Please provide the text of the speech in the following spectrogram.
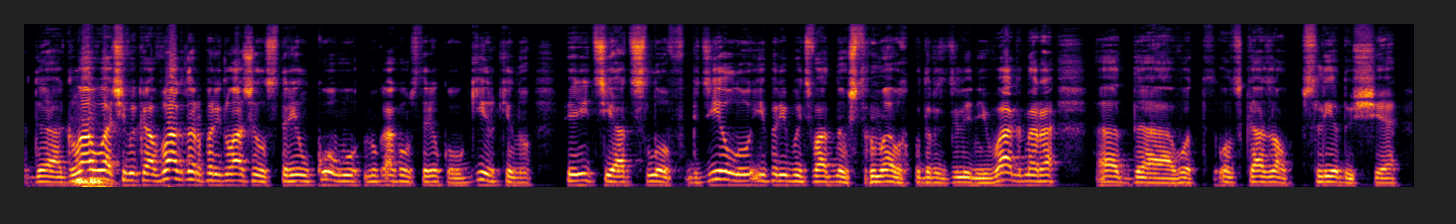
Да, глава ЧВК Вагнер предложил Стрелкову, ну какому Стрелкову, Гиркину, перейти от слов к делу и прибыть в одно из штурмовых подразделений Вагнера. А, да, вот он сказал следующее –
